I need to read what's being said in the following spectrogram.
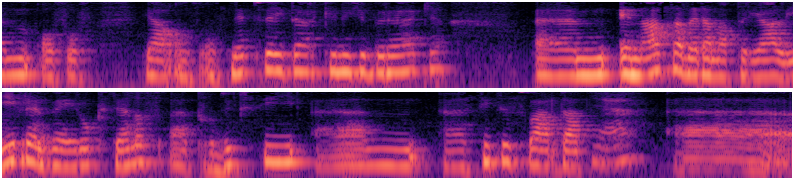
um, of, of ja, ons, ons netwerk daar kunnen gebruiken. Um, en naast dat wij dat materiaal leveren, hebben wij hier ook zelf uh, productiesites um, uh, waar dat ja. Uh,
